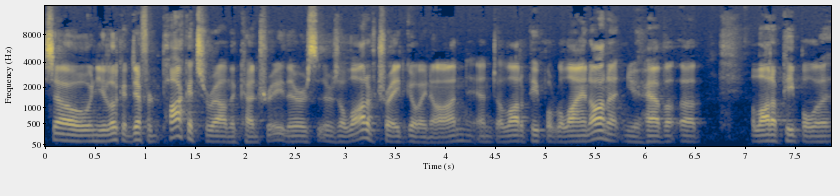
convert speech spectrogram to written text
So when you look at different pockets around the country, there's, there's a lot of trade going on and a lot of people relying on it, and you have a, a, a lot of people uh,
